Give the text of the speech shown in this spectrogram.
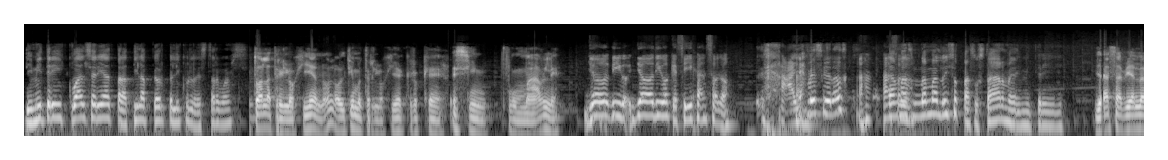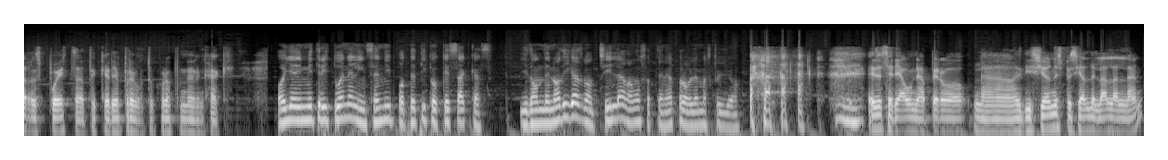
Dimitri, ¿cuál sería para ti la peor película de Star Wars? Toda la trilogía, ¿no? La última trilogía creo que es infumable. Yo digo, yo digo que sí, Han Solo. ah, ya ves, Geras. nada, más, nada más lo hizo para asustarme, Dimitri. Ya sabía la respuesta, te quería preguntar, poner en jaque. Oye, Dimitri, tú en el incendio hipotético, ¿qué sacas? Y donde no digas Godzilla, vamos a tener problemas tú y yo. Esa sería una, pero la edición especial de La La Land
